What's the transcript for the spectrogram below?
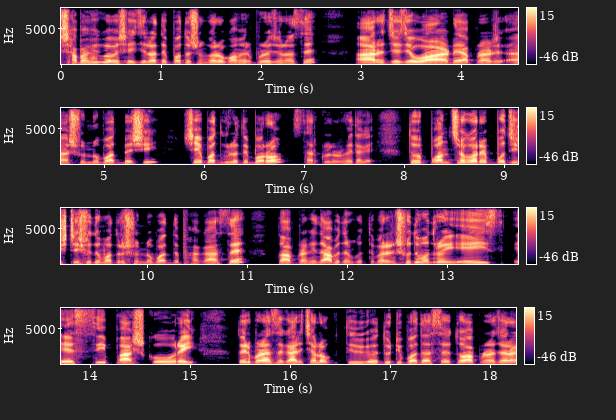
স্বাভাবিকভাবে সেই জেলাতে পদসংখ্যারও কমের প্রয়োজন আছে। আর যে যে ওয়ার্ডে আপনার আহ, শূন্য পদ বেশি সেই পদগুলোতে বড় সার্কুলার হয়ে থাকে। তো পঞ্চগড়ে পঁচিশটি শুধুমাত্র শূন্য পদ ফাঁকা আছে। তো আপনারা কিন্তু আবেদন করতে পারেন। শুধুমাত্র এইচ এস সি পাস করেই। তো এরপর আছে গাড়ি চালক দুটি পদ আছে। তো আপনারা যারা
